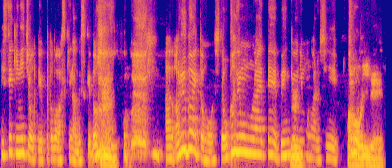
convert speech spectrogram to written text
一石二鳥っていう言葉が好きなんですけど、うん。あのアルバイトもしてお金ももらえて勉強にもなるし、ああ、超いいね。と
